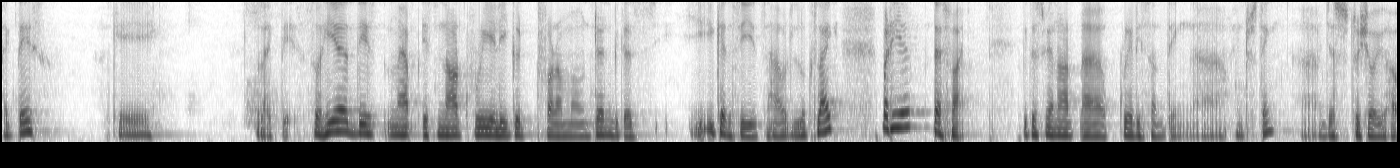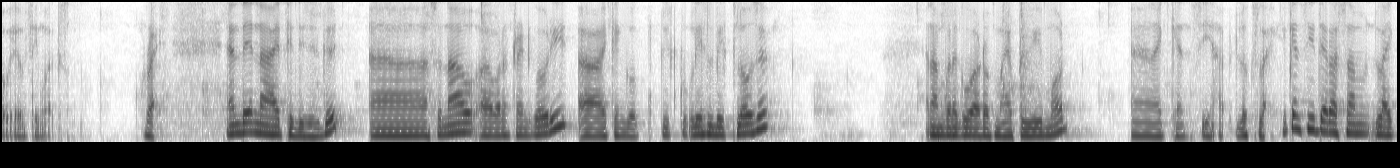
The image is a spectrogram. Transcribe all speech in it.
like this. Okay like this. So here this map is not really good for a mountain because you can see it's how it looks like. But here that's fine because we are not uh, creating something uh, interesting uh, just to show you how everything works. Right. And then I think this is good. Uh, so now uh, what I'm trying to go is uh, I can go a little bit closer. And I'm gonna go out of my preview mode and I can see how it looks like. You can see there are some like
